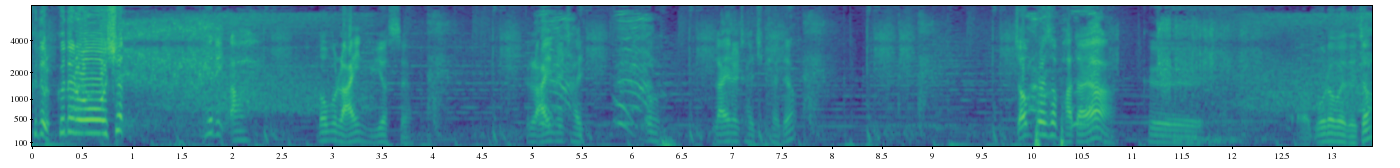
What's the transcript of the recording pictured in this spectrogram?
그대로 그대로 슛 헤딩 아 너무 라인 위였어요. 라인을 잘 어, 라인을 잘 지켜야 돼요. 점프해서 받아야 그 어, 뭐라고 해야 되죠?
